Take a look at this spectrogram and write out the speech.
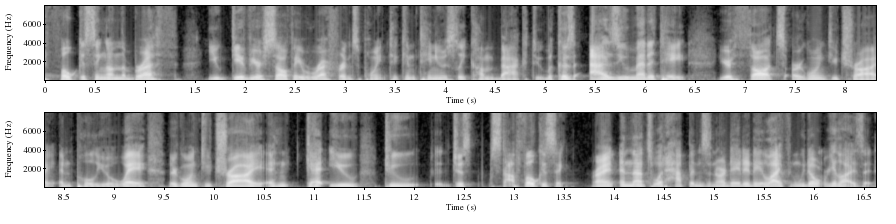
focusing on the breath, you give yourself a reference point to continuously come back to because as you meditate, your thoughts are going to try and pull you away. They're going to try and get you to just stop focusing. Right. And that's what happens in our day to day life. And we don't realize it.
